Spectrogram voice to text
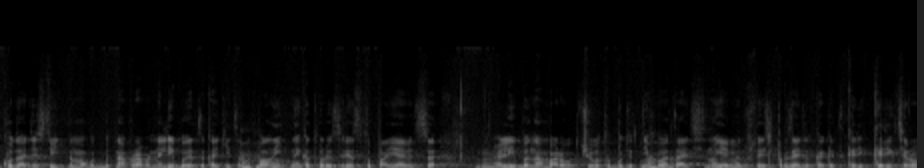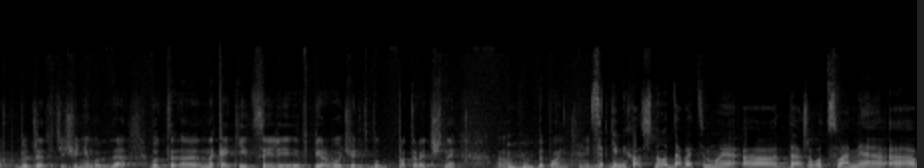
куда действительно могут быть направлены, либо это какие-то угу. дополнительные, которые средства появятся, либо наоборот чего-то будет не хватать. Ну, я имею в виду, что если произойдет какая-то корректировка бюджета в течение года, да, вот э, на какие цели в первую очередь будут потрачены э, угу. дополнительные деньги? Сергей Михайлович, ну вот давайте мы э, даже вот с вами э,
